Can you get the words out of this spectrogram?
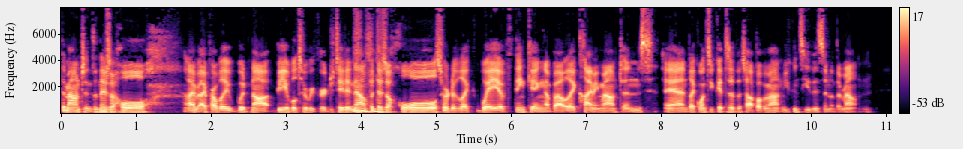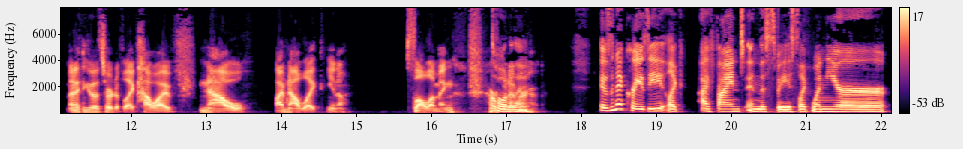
the mountains, and there's a whole I, I, probably would not be able to regurgitate it now, but there's a whole sort of like way of thinking about like climbing mountains. And like once you get to the top of a mountain, you can see there's another mountain. And I think that's sort of like how I've now, I'm now like, you know, slaloming or totally. whatever. Isn't it crazy? Like I find in this space, like when you're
